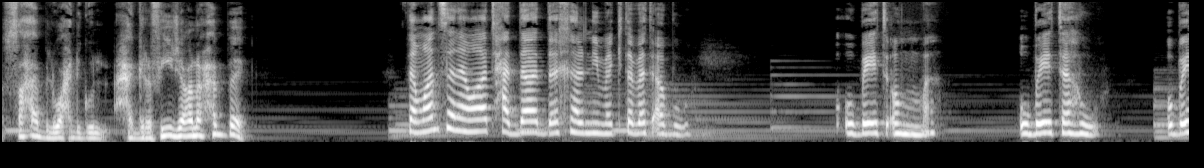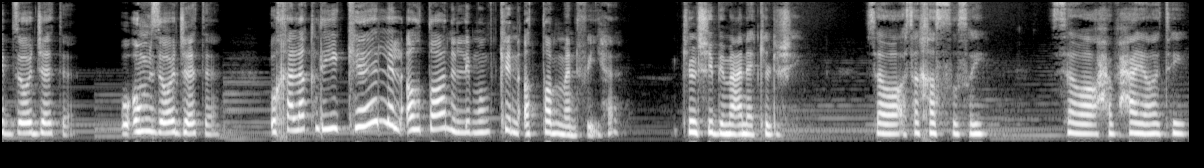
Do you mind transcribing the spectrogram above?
صعب. الواحد يقول حق رفيجي أنا أحبك. ثمان سنوات حداد دخلني مكتبة أبوه. وبيت أمه. وبيته. هو وبيت زوجته. وأم زوجته. وخلق لي كل الأوطان اللي ممكن أطمن فيها. كل شي بمعنى كل شي. سواء تخصصي سواء حب حياتي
